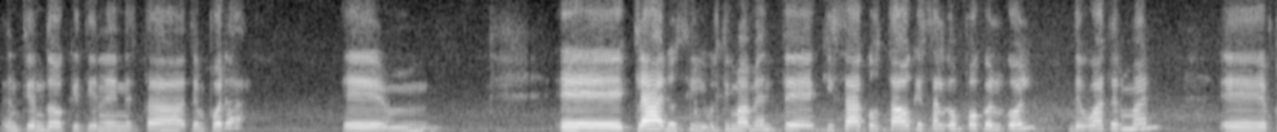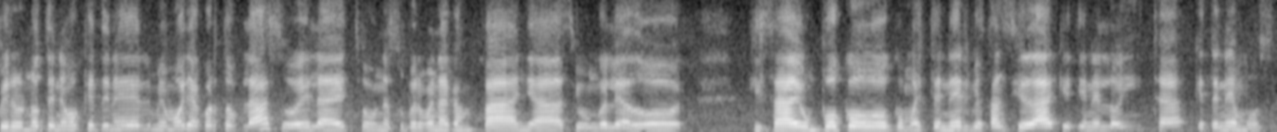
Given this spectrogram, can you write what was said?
entiendo que tiene en esta temporada. Eh, eh, claro, sí, últimamente quizá ha costado que salga un poco el gol de Waterman, eh, pero no tenemos que tener memoria a corto plazo. Él ha hecho una súper buena campaña, ha sido un goleador. Quizá es un poco como este nervio, esta ansiedad que tienen los hinchas, que tenemos,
